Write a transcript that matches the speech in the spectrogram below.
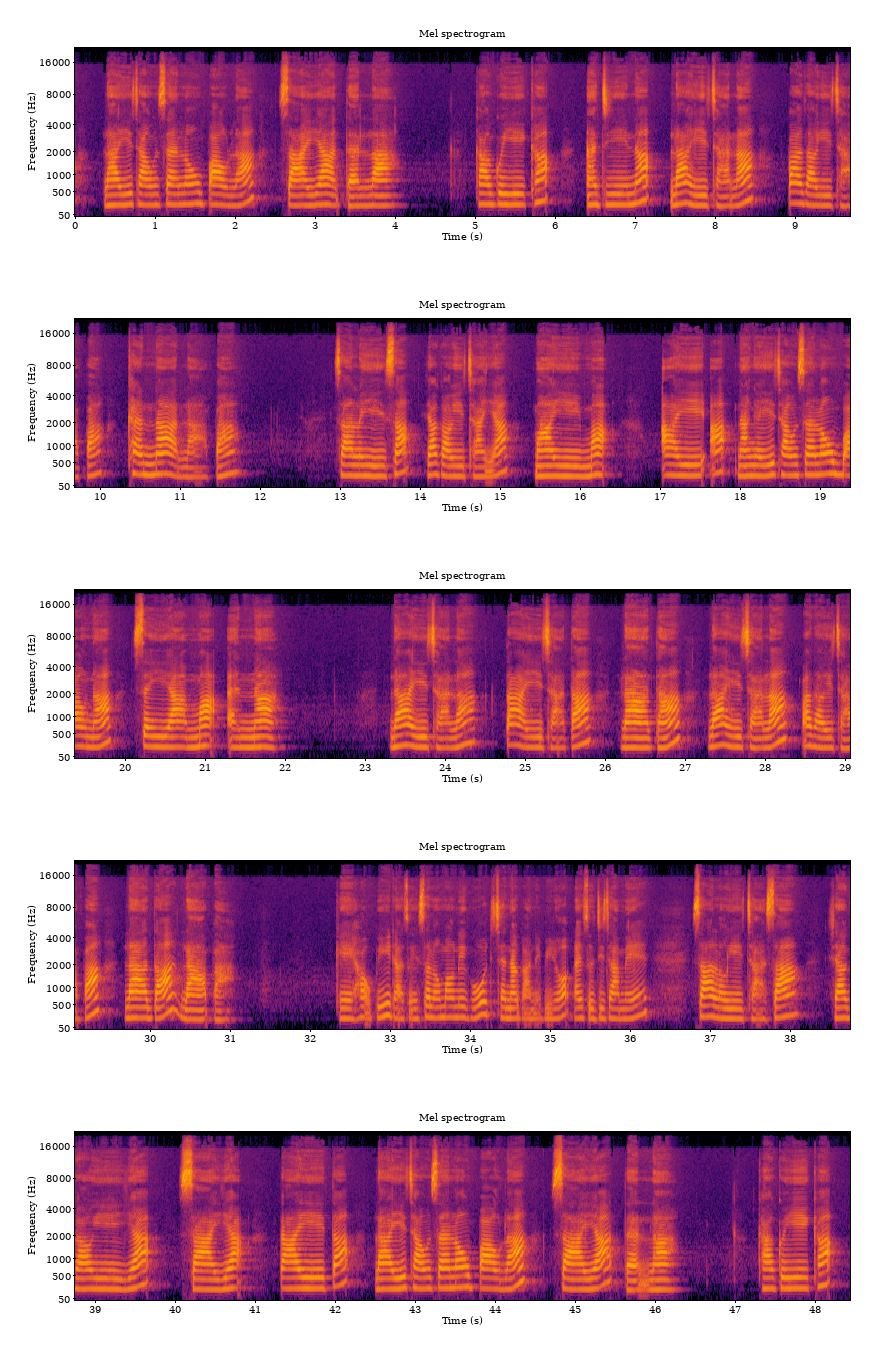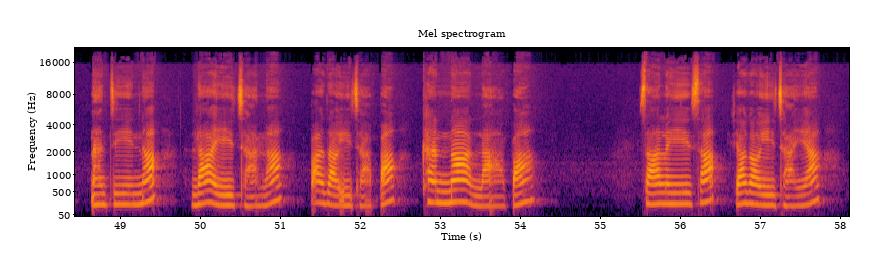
လာရေးချောင်းစံလုံးပေါက်လား စာရတလားကောက်ွေခအဂျီနာလာရေးချာလာပါတော်ရေးချာပါခဏလာပါဇာလရေစရကောက်ရေးချာရမာယေမအာယေအနိုင်ငံရေးချောင်းစံလုံးပေါင်းနာဆရာမအနာလာရေးချာလာတာရေးချာတာလာတာလာရေးချာလာပါတော်ရေးချာပါလာတာလာပါ ကဲဟုတ်ပြီဒါဆိုရင်စက်လုံးပေါင်းလေးကိုတစ်ချက်နောက်ကနေပြီးတော့လိုက်ဆိုကြည့်ကြမယ်စားလုံးရေးချာစားရကောက်ရေးရစာရတာယေတလာရေးချောင်းစံလုံးပေါက်လာစာရတလာခါကွေခနန်จีနလာရေးချာလာပတော်ရေးချာပါခဏလာပါစာလေးစရကောက်ရေးချာရ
